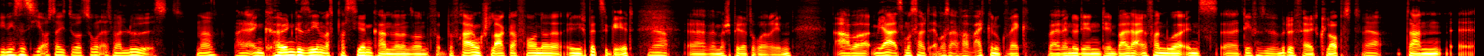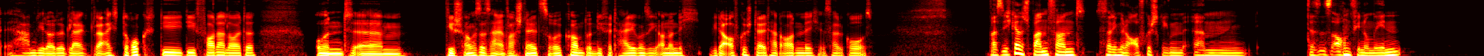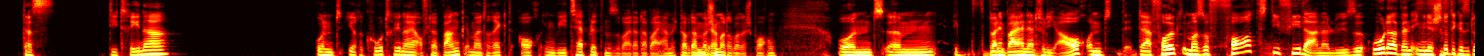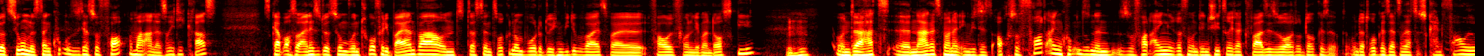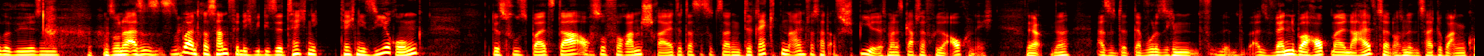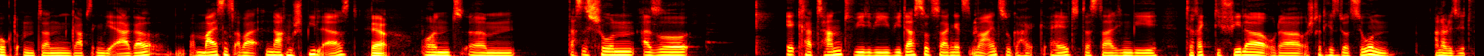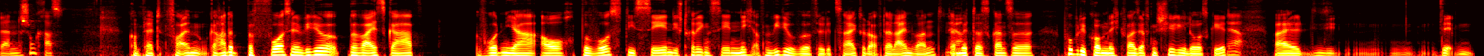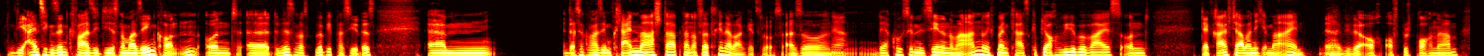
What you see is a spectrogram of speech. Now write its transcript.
wenigstens sich aus der Situation erstmal löst. Ne? Man hat ja in Köln gesehen, was passieren kann, wenn man so einen Befreiungsschlag da vorne in die Spitze geht, Ja. äh, wenn wir später drüber reden. Aber ja, es muss halt, er muss einfach weit genug weg, weil wenn du den, den Ball da einfach nur ins äh, defensive Mittelfeld klopfst, Ja. dann äh, haben die Leute gleich, gleich Druck, die, die Vorderleute. Und ähm, die Chance, dass er einfach schnell zurückkommt und die Verteidigung sich auch noch nicht wieder aufgestellt hat ordentlich, ist halt groß. Was ich ganz spannend fand, das hatte ich mir noch aufgeschrieben, ähm, das ist auch ein Phänomen, dass die Trainer und ihre Co-Trainer ja auf der Bank immer direkt auch irgendwie Tablets und so weiter dabei haben. Ich glaube, da haben wir Ja. schon mal drüber gesprochen. Und ähm, bei den Bayern natürlich auch. Und da folgt immer sofort die Fehleranalyse. Oder wenn irgendwie eine strittige Situation ist, dann gucken sie sich das sofort nochmal an. Das ist richtig krass. Es gab auch so eine Situation, wo ein Tor für die Bayern war und das dann zurückgenommen wurde durch einen Videobeweis, weil Foul von Lewandowski. Und da hat äh, Nagelsmann dann irgendwie das auch sofort angeguckt und so dann sofort eingegriffen und den Schiedsrichter quasi so unter Druck, ges- unter Druck gesetzt und gesagt, das ist kein Foul gewesen. und so, ne? Also es ist super interessant, finde ich, wie diese Technik, Technisierung des Fußballs da auch so voranschreitet, dass es sozusagen direkten Einfluss hat aufs Spiel. Ich meine, das gab es ja früher auch nicht. Ja. Ne? Also da, da wurde sich, im, also wenn überhaupt mal eine Halbzeit noch eine Zeitlupe angeguckt und dann gab es irgendwie Ärger. Meistens aber nach dem Spiel erst. Ja. Und ähm, das ist schon, also eklatant, wie, wie, wie das sozusagen jetzt immer Einzug hält, dass da irgendwie direkt die Fehler oder strittige Situationen analysiert werden. Das ist schon krass. Komplett. Vor allem gerade bevor es den Videobeweis gab, wurden ja auch bewusst die Szenen, die strittigen Szenen nicht auf dem Videowürfel gezeigt oder auf der Leinwand, Ja. damit das ganze Publikum nicht quasi auf den Schiri losgeht. Ja. Weil die, die, die einzigen sind quasi, die das nochmal sehen konnten und äh, wissen, was wirklich passiert ist. Ähm, das ist quasi im kleinen Maßstab dann auf der Trainerbank jetzt los. Also Ja. der guckt sich die Szene nochmal an und ich meine, klar, es gibt ja auch einen Videobeweis und der greift ja aber nicht immer ein, Ja. äh, wie wir auch oft besprochen haben.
